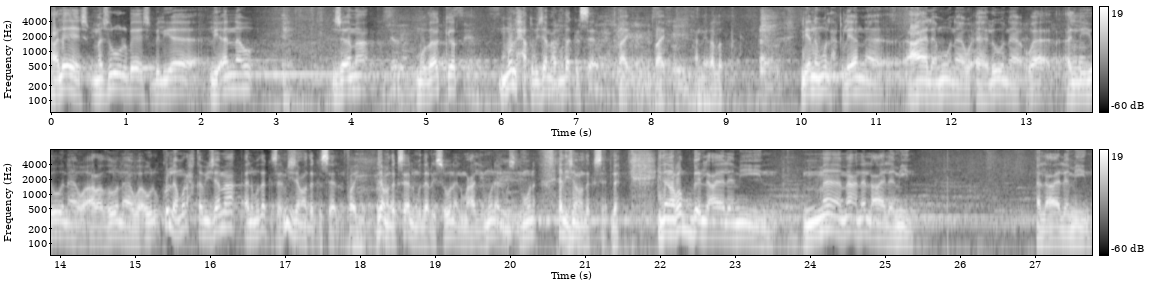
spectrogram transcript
علاش مجرور باش بالياء. لأنه جمع مذكر ملحق بجمع المذكر السالم. طيب طيب يعني غلطتك لأنه ملحق لأن عالمون وأهلون وعليون وأرضون كلها ملحقة بجمع المذكر السالم مش جمع المذكر السالم طيب جمع المذكر السالم المدرسون المعلمون المسلمون. هذه جمع المذكر السالم إذا رب العالمين ما معنى العالمين؟ العالمين.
